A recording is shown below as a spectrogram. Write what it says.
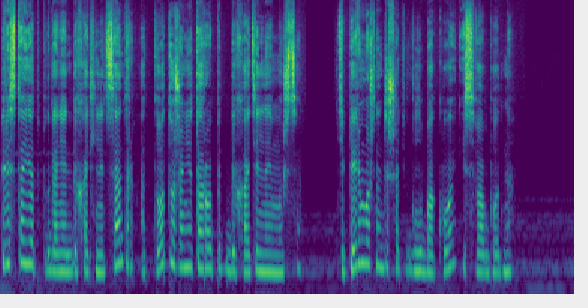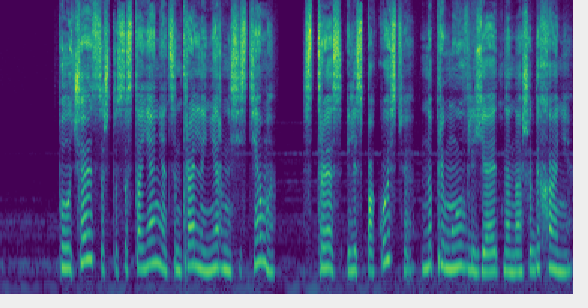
перестает подгонять дыхательный центр, а тот уже не торопит дыхательные мышцы. Теперь можно дышать глубоко и свободно. Получается, что состояние центральной нервной системы, стресс или спокойствие напрямую влияет на наше дыхание,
